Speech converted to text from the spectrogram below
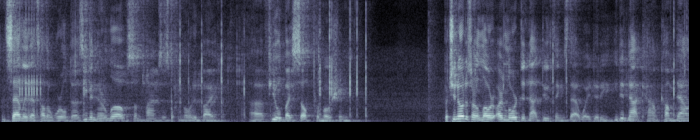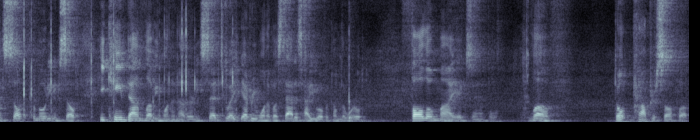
And sadly, that's how the world does. Even their love sometimes is promoted by, uh, fueled by self promotion. But you notice our Lord, our Lord did not do things that way, did he? He did not come, down self promoting himself. He came down loving one another. And he said to every one of us, That is how you overcome the world. Follow my example. Love. Don't prop yourself up.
